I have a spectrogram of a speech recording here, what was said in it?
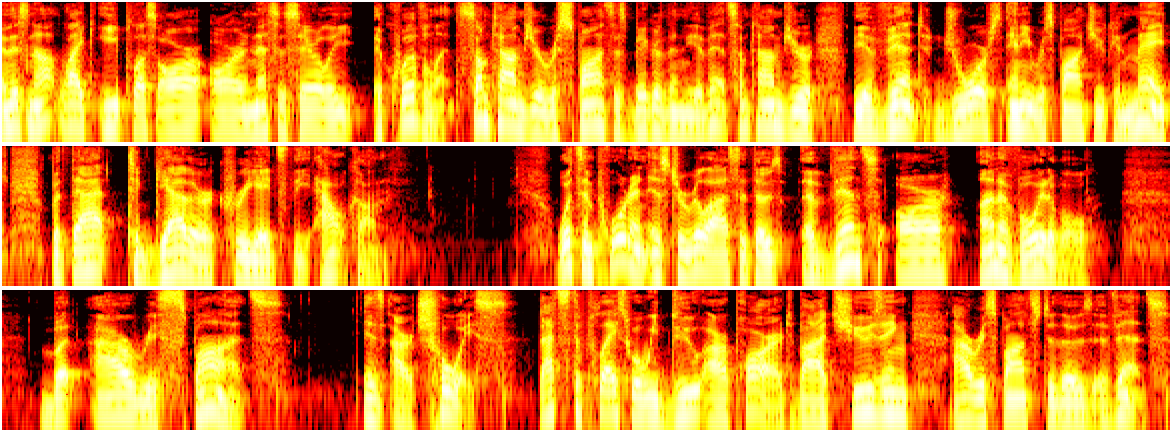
And it's not like E plus R are necessarily equivalent. Sometimes your response is bigger than the event. Sometimes your, the event dwarfs any response you can make, but that together creates the outcome. What's important is to realize that those events are unavoidable, but our response is our choice. That's the place where we do our part by choosing our response to those events.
